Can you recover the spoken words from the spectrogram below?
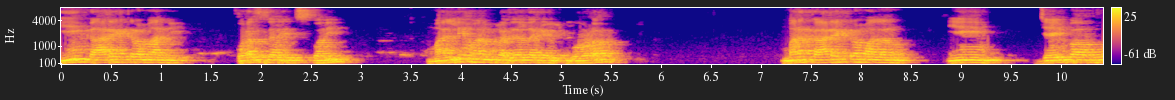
ఈ కార్యక్రమాన్ని పురస్కరించుకొని మళ్ళీ మనం ప్రజల దగ్గరికి పోవడం మన కార్యక్రమాలను ఈ జై బాబు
